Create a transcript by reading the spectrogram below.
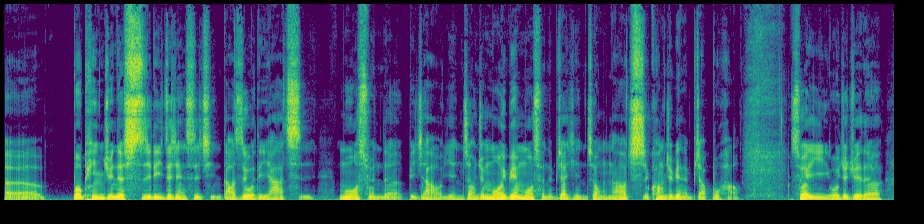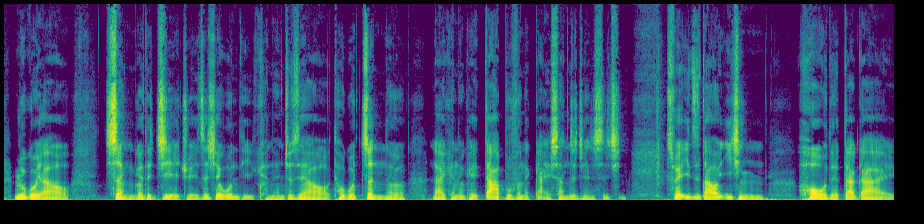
呃不平均的施力这件事情，导致我的牙齿磨损的比较严重，就某一边磨损的比较严重，然后齿况就变得比较不好，所以我就觉得，如果要整个的解决这些问题，可能就是要透过正恶来，可能可以大部分的改善这件事情。所以一直到疫情后的大概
